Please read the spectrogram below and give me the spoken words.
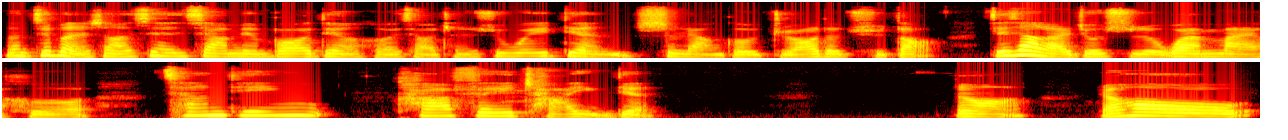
那基本上线下面包店和小程序微店是两个主要的渠道，接下来就是外卖和餐厅、咖啡、茶饮店。嗯。然后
